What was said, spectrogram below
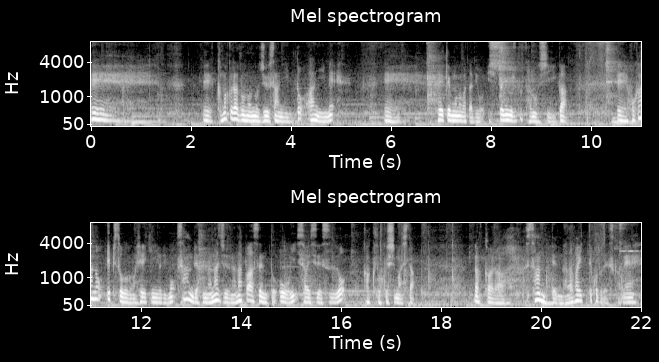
えーえー、鎌倉殿の13人とアニメ、えー平家物語を一緒に見ると楽しいが、えー、他のエピソードの平均よりも377%多い再生数を獲得しました。だから3.7倍ってことですかね。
